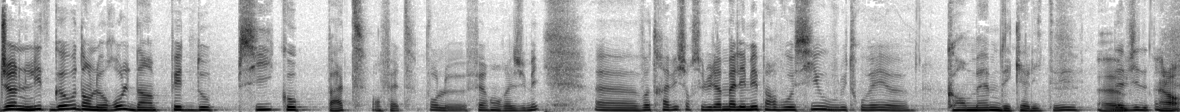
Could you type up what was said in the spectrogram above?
John Lithgow dans le rôle d'un pédopsychopathe, en fait, pour le faire en résumé. Euh, votre avis sur celui-là, mal aimé par vous aussi, ou vous lui trouvez euh, quand même des qualités, Euh, David Alors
